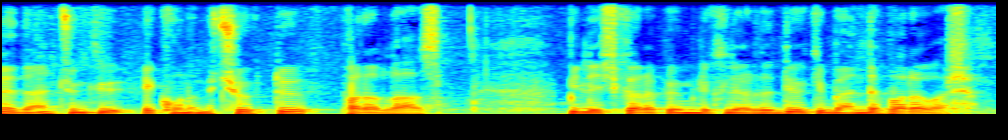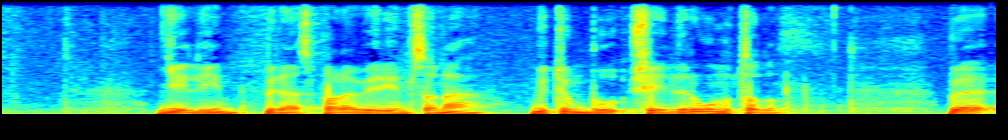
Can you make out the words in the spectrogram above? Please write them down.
Neden? Çünkü ekonomi çöktü, para lazım. Birleşik Arap Emirlikleri de diyor ki bende para var. Geleyim biraz para vereyim sana. Bütün bu şeyleri unutalım. Ve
